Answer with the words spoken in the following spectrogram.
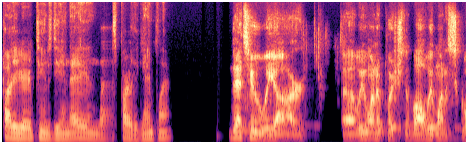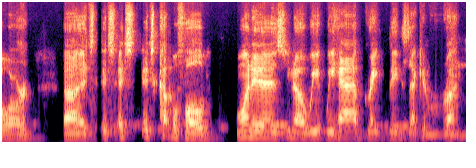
part of your team's DNA and that's part of the game plan? That's who we are. Uh, we want to push the ball. We want to score. Uh, it's it's it's it's couple fold. One is you know we we have great bigs that can run,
